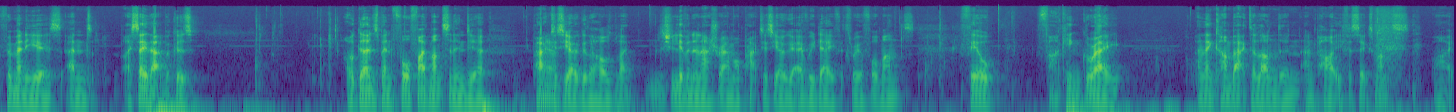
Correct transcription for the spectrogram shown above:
for many years, and I say that because I'll go and spend four or five months in India, practice yoga the whole like literally live in an ashram or practice yoga every day for three or four months, feel fucking great, and then come back to London and party for six months. Right,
